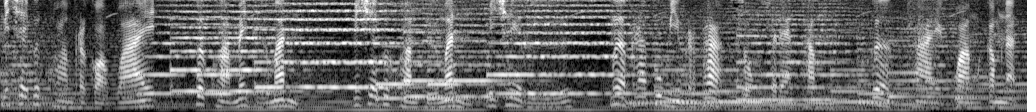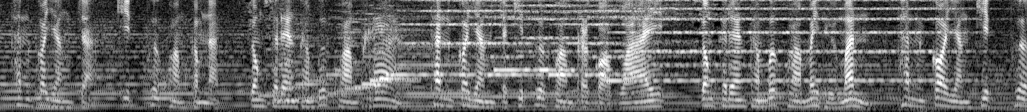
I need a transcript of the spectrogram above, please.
ไม่ใช่เพื่อความประกอบไว้ เพื่อความไม่ถือมั่นไม่ใช่เพื่อความถือมั่นไม่ใช่หรือ เมื่อพระผู้มีพระภาคทรงแสดงธรรมเพื่อคลายความกำหนัด ท่านก็ยังจะคิดเพื่อความกำหนัด ทรงแสดงธรรมเพื่อความพลาดท่านก็ยังจะคิดเพื่อความประกอบไว้ ทรงแสดงธรรมเพื่อความไม่ถือมั่น ท่านก็ยังคิดเพื่อ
